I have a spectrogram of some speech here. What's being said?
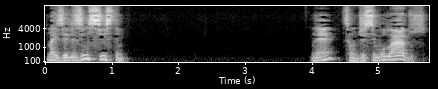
Mas eles insistem. Né? São dissimulados.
